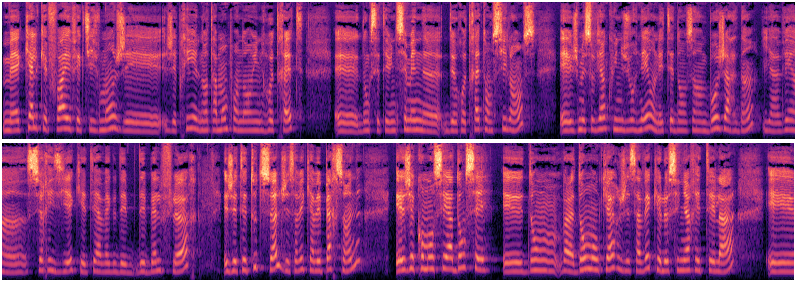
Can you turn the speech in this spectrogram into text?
mais quelquefois, effectivement, j'ai, j'ai pris, notamment pendant une retraite. Euh, donc, c'était une semaine de retraite en silence. Et je me souviens qu'une journée, on était dans un beau jardin. Il y avait un cerisier qui était avec des, des belles fleurs. Et j'étais toute seule. Je savais qu'il y avait personne. Et j'ai commencé à danser. Et dans, voilà, dans mon cœur, je savais que le Seigneur était là et,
